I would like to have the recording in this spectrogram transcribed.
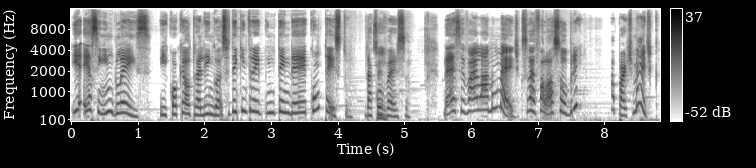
E, e, assim, inglês e qualquer outra língua, você tem que entre- entender contexto da Sim. conversa. Né? Você vai lá no médico, você vai falar sobre a parte médica.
